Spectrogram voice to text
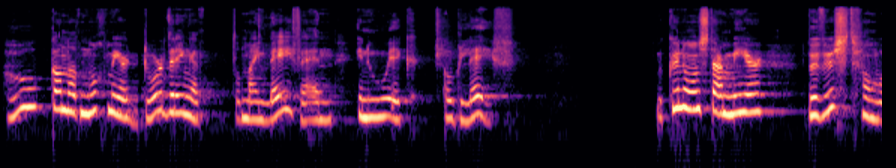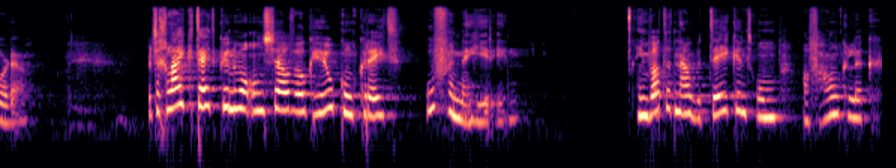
Hoe kan dat nog meer doordringen tot mijn leven en in hoe ik ook leef? We kunnen ons daar meer bewust van worden. Maar tegelijkertijd kunnen we onszelf ook heel concreet oefenen hierin. In wat het nou betekent om afhankelijk,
